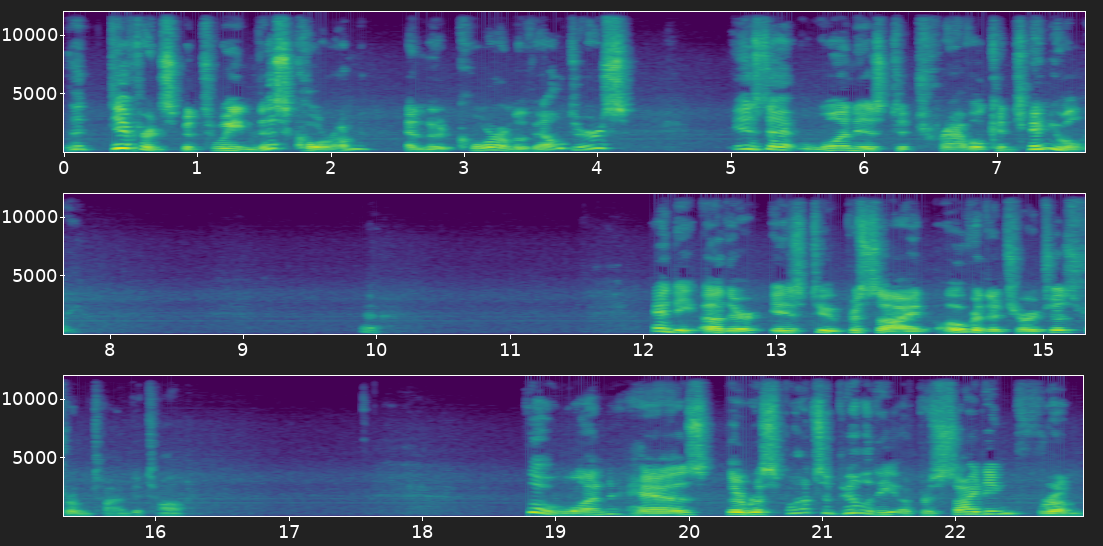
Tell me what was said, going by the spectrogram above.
The difference between this quorum and the quorum of elders is that one is to travel continually. And the other is to preside over the churches from time to time. the one has the responsibility of presiding from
